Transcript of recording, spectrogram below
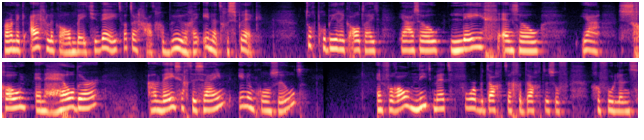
waarvan ik eigenlijk al een beetje weet wat er gaat gebeuren in het gesprek. Toch probeer ik altijd ja, zo leeg en zo ja, schoon en helder aanwezig te zijn in een consult. En vooral niet met voorbedachte gedachten of gevoelens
